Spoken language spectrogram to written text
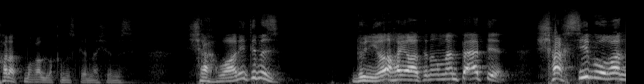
qaratmaganligimiz qarindoshlarimiz shahvoniyatimiz dunyo hayotining manfaati shaxsiy bo'lgan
